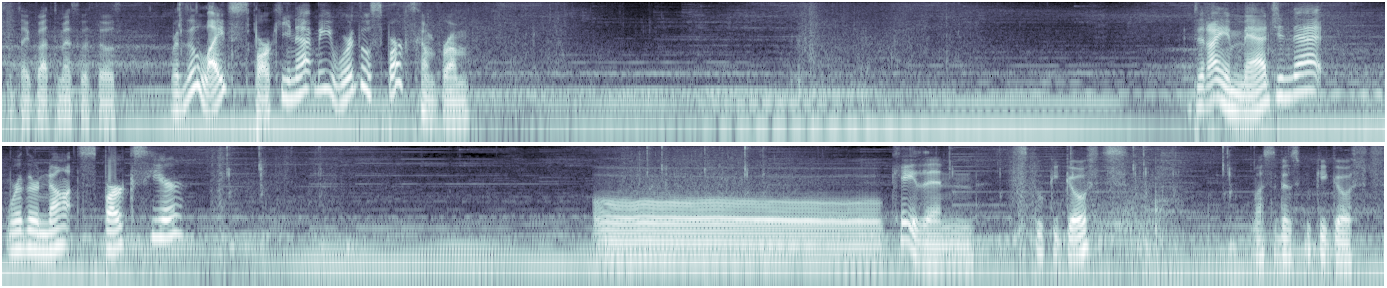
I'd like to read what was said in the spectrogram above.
since I got to mess with those. Were the lights sparking at me? Where'd those sparks come from? Did I imagine that? Were there not sparks here? Okay then. Spooky ghosts. Must have been spooky ghosts.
